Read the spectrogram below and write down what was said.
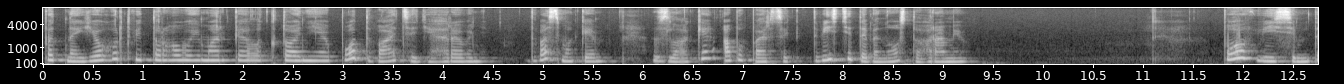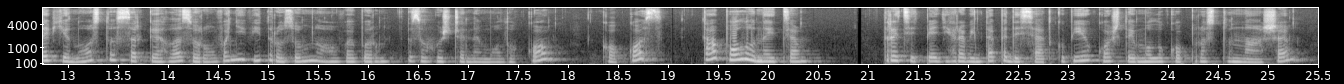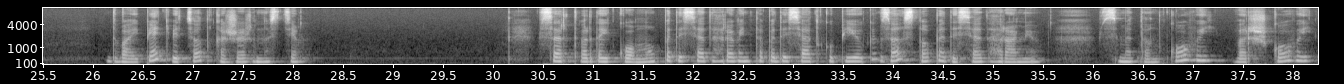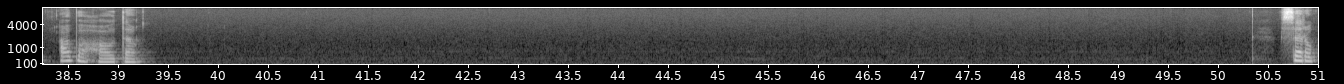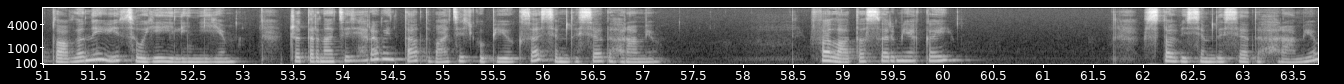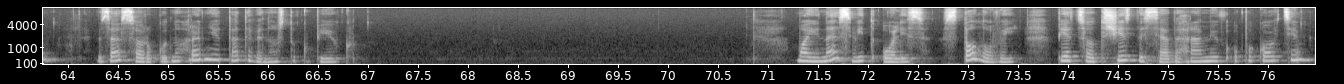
Питний йогурт від торгової марки Лактонія по 20 гривень. Два смаки. Злаки або персик 290 грамів. По 8,90 сирки глазуровані від розумного вибору, згущене молоко, кокос та полуниця. 35 гривень та 50 копійок коштує молоко просто наше 2,5% жирності. Сир твердий кому 50 гривень та 50 копійок за 150 грамів. Сметанковий, вершковий або гауда. Сирок плавлений від своєї лінії 14 гривень та 20 копійок за 70 грамів. Фалата сир м'який 180 грамів за 41 гривню та 90 копійок. Майонез від Оліс столовий 560 грамів в упаковці.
